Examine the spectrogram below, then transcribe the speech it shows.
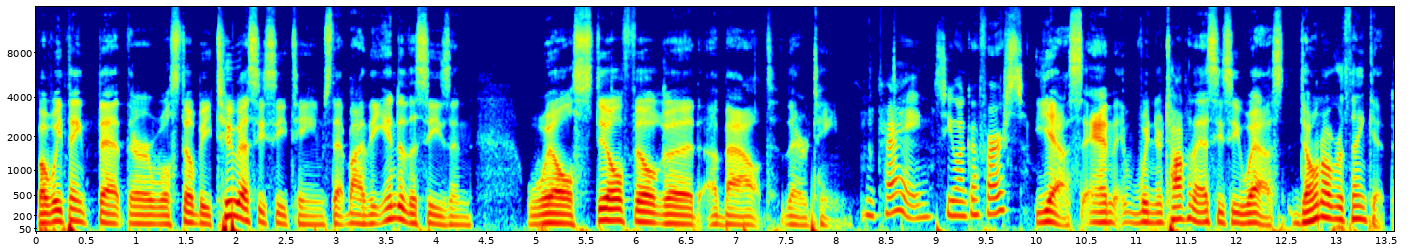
But we think that there will still be two SEC teams that by the end of the season will still feel good about their team. Okay, so you want to go first? Yes, and when you're talking to SEC West, don't overthink it.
